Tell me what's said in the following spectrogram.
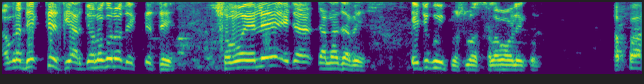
আমরা দেখতেছি আর জনগণও দেখতেছে। সময় এলে এটা জানা যাবে। এটুকুই প্রশ্ন। আসসালামু আলাইকুম। আপা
